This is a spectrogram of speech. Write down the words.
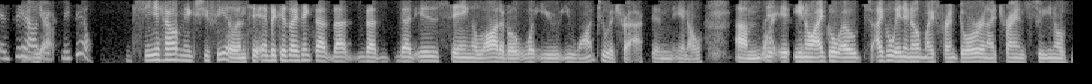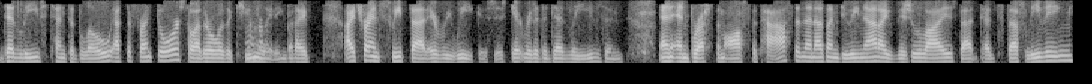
and see how it yeah. makes me feel see how it makes you feel and see, and because I think that that that that is saying a lot about what you you want to attract and you know um right. it, you know I go out I go in and out my front door and I try and you know dead leaves tend to blow at the front door so there was uh-huh. accumulating uh-huh. but I I try and sweep that every week. Is just get rid of the dead leaves and and and brush them off the path. And then as I'm doing that, I visualize that dead stuff leaving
